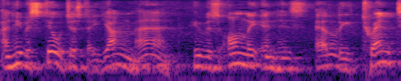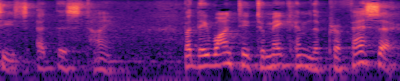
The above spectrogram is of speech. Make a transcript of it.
And he was still just a young man. He was only in his early 20s at this time. But they wanted to make him the professor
